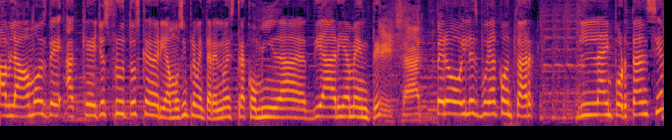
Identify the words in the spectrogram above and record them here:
Hablábamos de aquellos frutos que deberíamos implementar en nuestra comida diariamente, Exacto. pero hoy les voy a contar la importancia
